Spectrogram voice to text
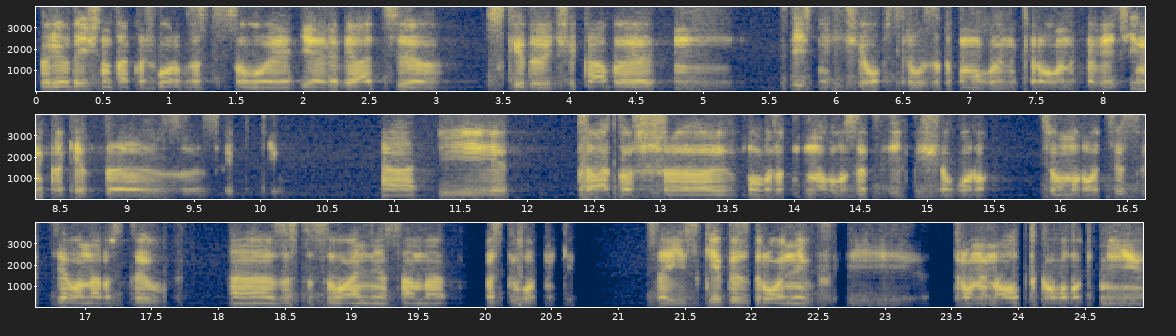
Періодично також ворог застосовує і авіацію, скидуючи каби, здійснюючи обстріли за допомогою некерованих авіаційних ракет е, з літаків. Е, І також е, можу наголосити тільки, що ворог в цьому році суттєво наростив застосування саме безпілотників. Це і скиди з дронів, і дрони на оптиковолокні,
